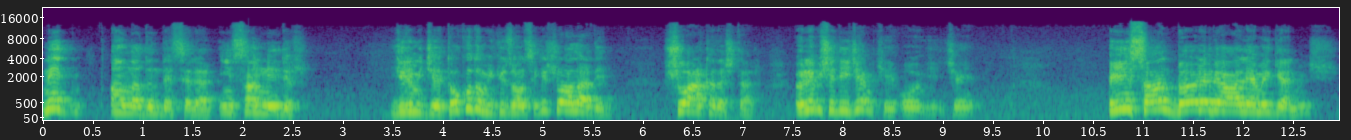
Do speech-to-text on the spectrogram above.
ne anladın deseler insan nedir? 20 cihette okudum 218 şualar değil. Şu arkadaşlar öyle bir şey diyeceğim ki o şey insan böyle bir aleme gelmiş.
